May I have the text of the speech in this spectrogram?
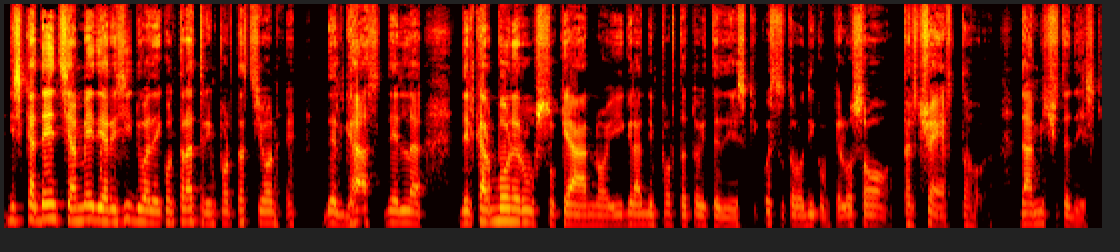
di scadenza media residua dei contratti di importazione del gas, del, del carbone russo che hanno i grandi importatori tedeschi. Questo te lo dico perché lo so per certo da amici tedeschi,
